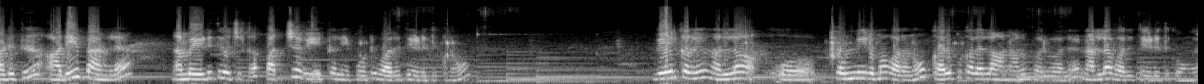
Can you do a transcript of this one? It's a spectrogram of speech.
அடுத்து அதே பேனில் நம்ம எடுத்து வச்சிருக்க பச்சை வேர்க்கலையை போட்டு வறுத்து எடுத்துக்கணும். வேர்க்கடலையும் நல்லா பொன்னிறமாக வரணும். கருப்பு கலரில் ஆனாலும் பரவாயில்ல. நல்லா வறுத்து எடுத்துக்கோங்க.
